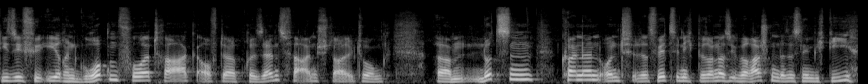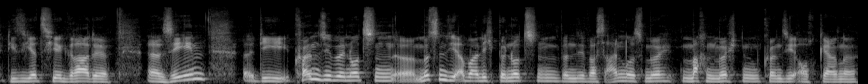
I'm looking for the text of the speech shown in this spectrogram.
die Sie für Ihren Gruppenvortrag auf der Präsenzveranstaltung ähm, nutzen können. Und das wird Sie nicht besonders überraschen. Das ist nämlich die, die Sie jetzt hier gerade äh, sehen. Äh, die können Sie benutzen, äh, müssen Sie aber nicht benutzen. Wenn Sie was anderes mö machen möchten, können Sie auch gerne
